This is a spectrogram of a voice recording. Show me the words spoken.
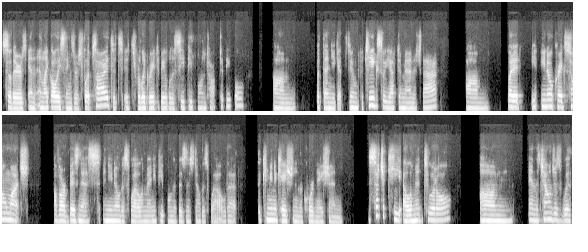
so there's and, and like all these things there's flip sides. It's it's really great to be able to see people and talk to people. Um, but then you get Zoom fatigue, so you have to manage that. Um, but it, you know, Craig, so much of our business, and you know this well, and many people in the business know this well, that the communication and the coordination is such a key element to it all. Um, and the challenges with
